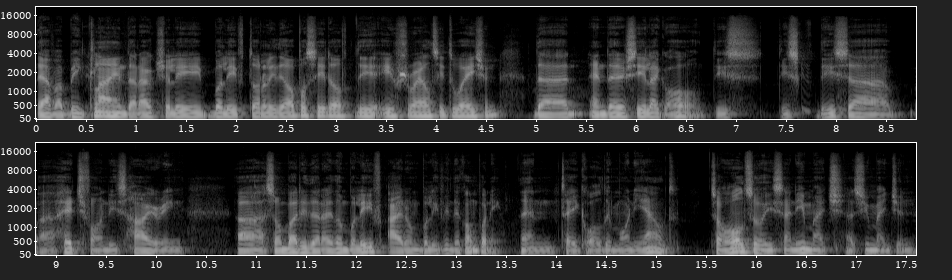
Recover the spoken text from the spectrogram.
They have a big client that actually believe totally the opposite of the Israel situation. That and they see like, oh, this this this uh, uh, hedge fund is hiring uh, somebody that I don't believe. I don't believe in the company, and take all the money out. So also, it's an image, as you mentioned,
